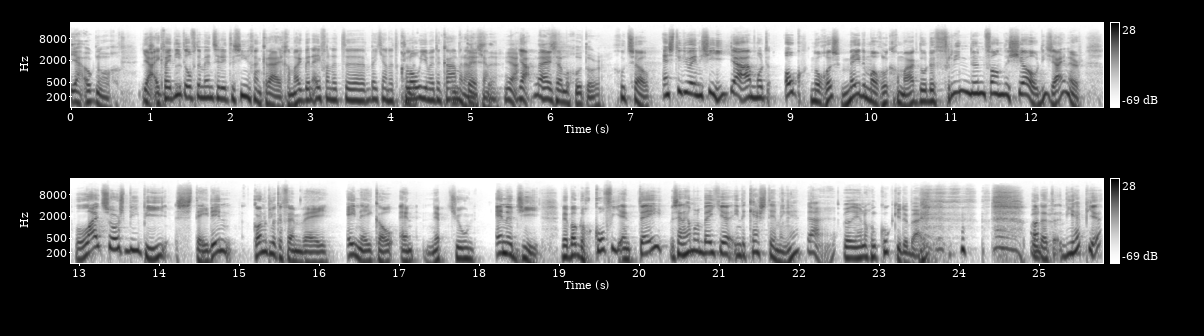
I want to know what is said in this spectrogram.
Ja, ook nog. Ja, ik weet niet of de mensen dit te zien gaan krijgen, maar ik ben even aan het, eh, een beetje aan het klooien met een camera. Testen. Ja. ja, nee, is helemaal goed hoor. goed zo. En Studio Energie, ja, wordt ook nog eens mede mogelijk gemaakt door de vrienden van de show. Die zijn er. Lightsource BP, Stedin, Koninklijke FMW, Eneco en Neptune Energy. We hebben ook nog koffie en thee. We zijn helemaal een beetje in de kerststemming, hè? Ja, wil je nog een koekje erbij? Oh, dat, die heb je?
